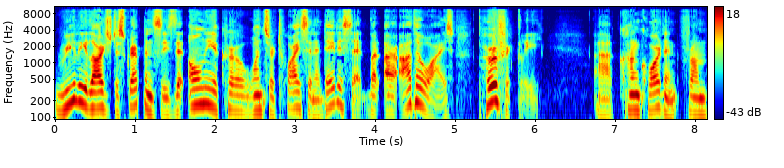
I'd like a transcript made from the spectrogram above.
really large discrepancies that only occur once or twice in a data set, but are otherwise perfectly uh, concordant from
